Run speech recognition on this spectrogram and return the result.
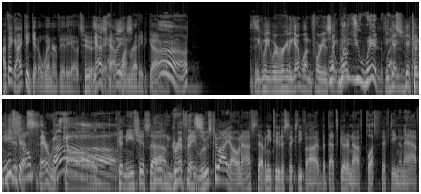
I think I could get a winner video too if Yes, they have please. one ready to go. Oh, I think we we're, we're going to get one for you. in a what, second. what Go- did you win? You get, Wes? you get Canisius Canisius. home? There we Oh. Canisius, uh, Golden Griffins. They lose to Iona, 72 to 65, but that's good enough. Plus 15 and a half.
